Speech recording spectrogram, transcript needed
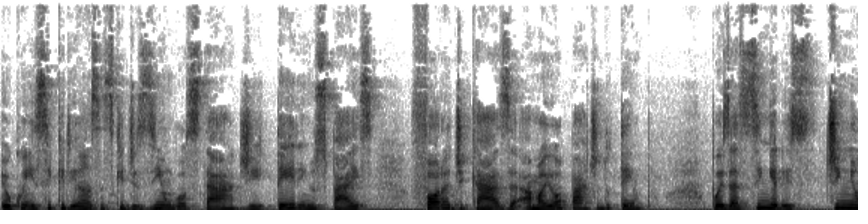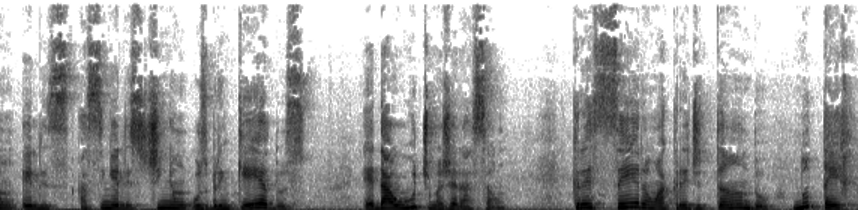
eu conheci crianças que diziam gostar de terem os pais fora de casa a maior parte do tempo, pois assim eles tinham eles assim eles tinham os brinquedos é da última geração. Cresceram acreditando no ter,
